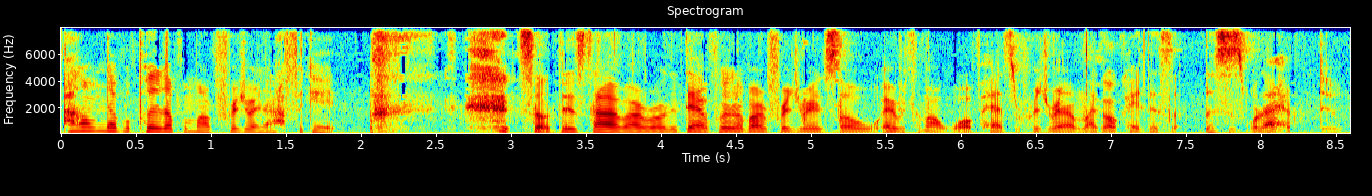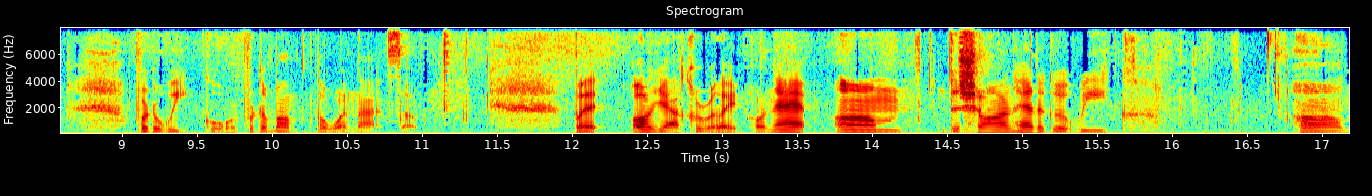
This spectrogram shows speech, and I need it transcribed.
I don't never put it up on my refrigerator. I forget. so this time I wrote it down, put it on my refrigerator. So every time I walk past the refrigerator, I'm like, okay, this this is what I have to do for the week or for the month or whatnot. So, but oh yeah, I could relate on that. Um, Deshaun had a good week. Um,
